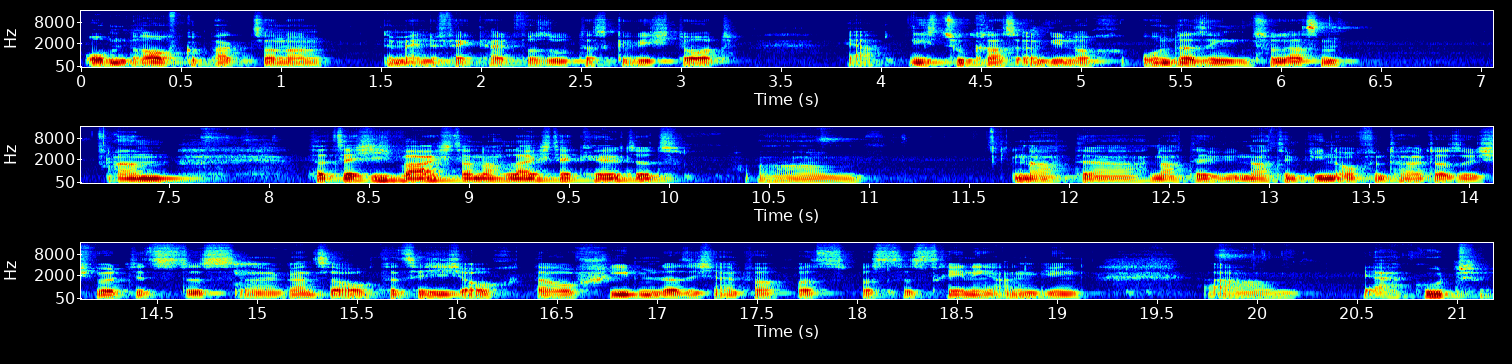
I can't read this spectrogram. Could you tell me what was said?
oben drauf gepackt, sondern im Endeffekt halt versucht, das Gewicht dort ja nicht zu krass irgendwie noch runtersinken zu lassen. Ähm, tatsächlich war ich danach leicht erkältet. Ähm, nach, der, nach, der, nach dem Wien-Aufenthalt. Also ich würde jetzt das äh, Ganze auch tatsächlich auch darauf schieben, dass ich einfach, was, was das Training anging, ähm, ja, gut,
